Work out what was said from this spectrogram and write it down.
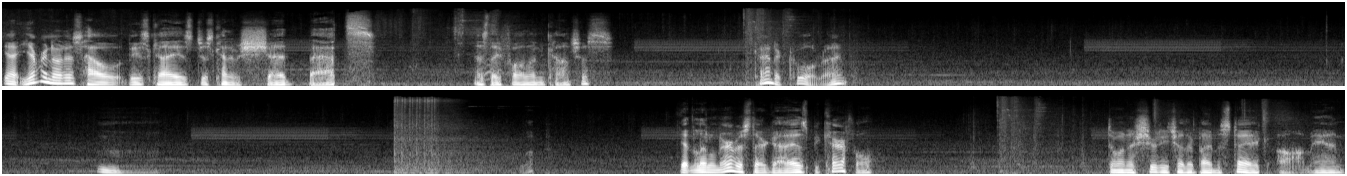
Yeah, you ever notice how these guys just kind of shed bats as they fall unconscious? Kind of cool, right? Hmm. Getting a little nervous there, guys. Be careful. Don't want to shoot each other by mistake. oh, man.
